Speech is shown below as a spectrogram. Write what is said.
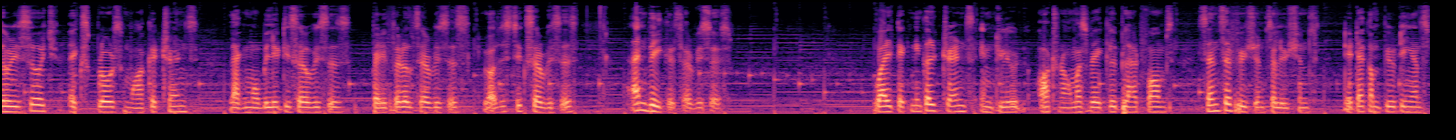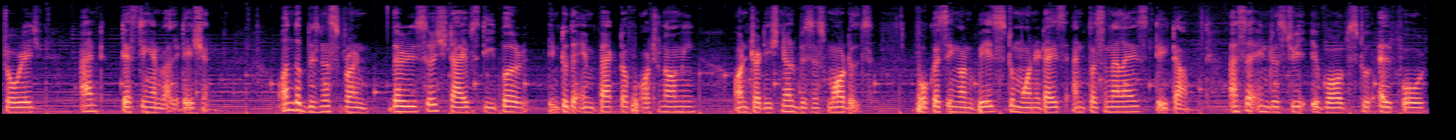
The research explores market trends like mobility services, peripheral services, logistics services, and vehicle services. While technical trends include autonomous vehicle platforms, sensor fusion solutions, data computing and storage, and testing and validation. On the business front, the research dives deeper into the impact of autonomy on traditional business models, focusing on ways to monetize and personalize data as the industry evolves to L4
